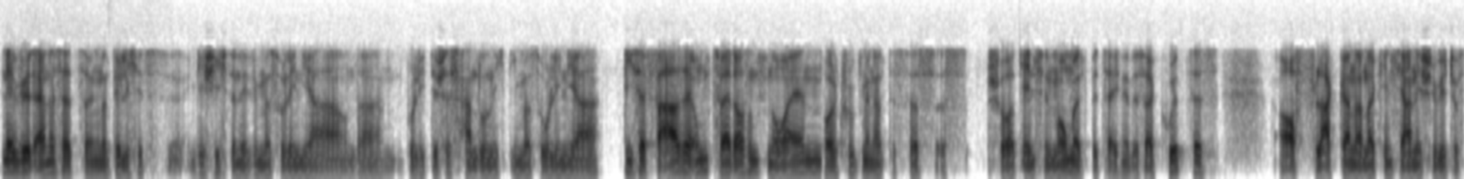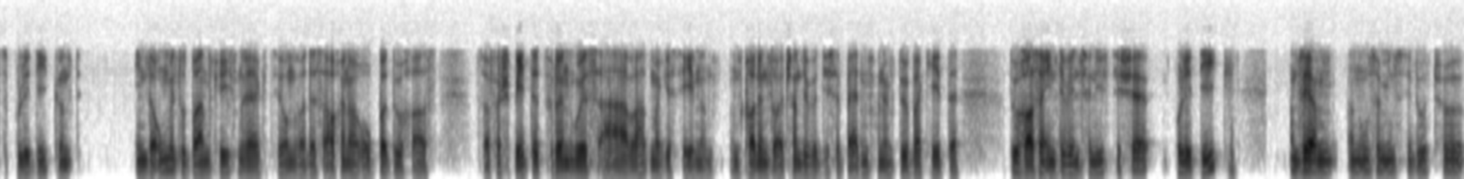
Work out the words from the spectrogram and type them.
Ich würde einerseits sagen, natürlich ist Geschichte nicht immer so linear und politisches Handeln nicht immer so linear. Diese Phase um 2009, Paul Krugman hat das als, als Short Keynesian Moment bezeichnet, also ein kurzes Aufflackern der keynesianischen Wirtschaftspolitik und in der unmittelbaren Krisenreaktion war das auch in Europa durchaus zwar verspätet zu den USA, aber hat man gesehen und, und gerade in Deutschland über diese beiden Konjunkturpakete durchaus eine interventionistische Politik. Und wir haben an unserem Institut schon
